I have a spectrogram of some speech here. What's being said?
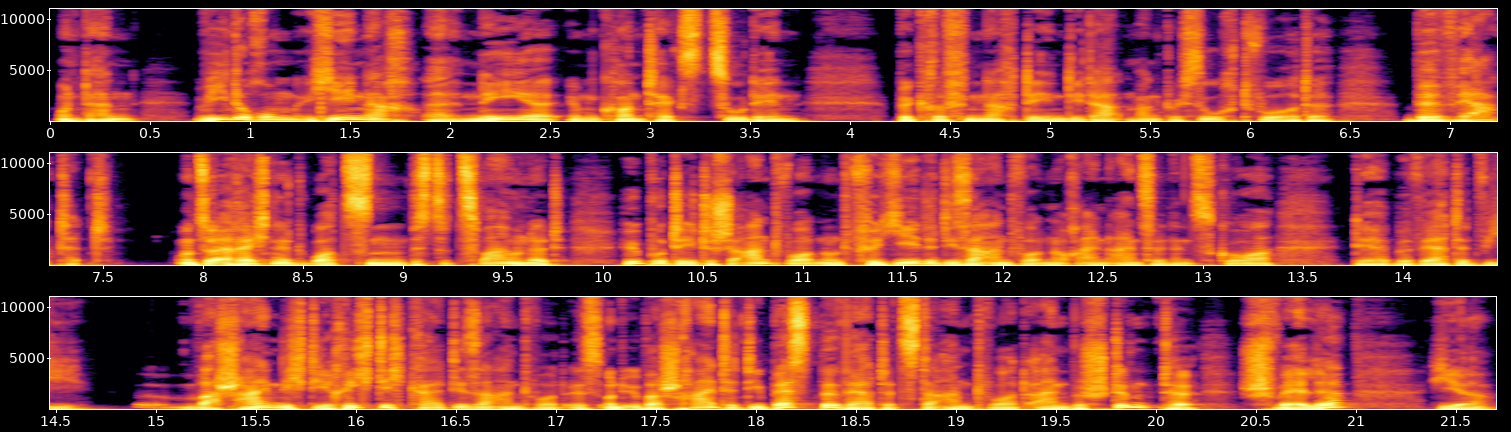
Und dann wiederum je nach äh, Nähe im Kontext zu den Begriffen, nach denen die Datenbank durchsucht wurde, bewertet. Und so errechnet Watson bis zu 200 hypothetische Antworten und für jede dieser Antworten auch einen einzelnen Score, der bewertet, wie wahrscheinlich die Richtigkeit dieser Antwort ist und überschreitet die bestbewertetste Antwort eine bestimmte Schwelle, hier,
